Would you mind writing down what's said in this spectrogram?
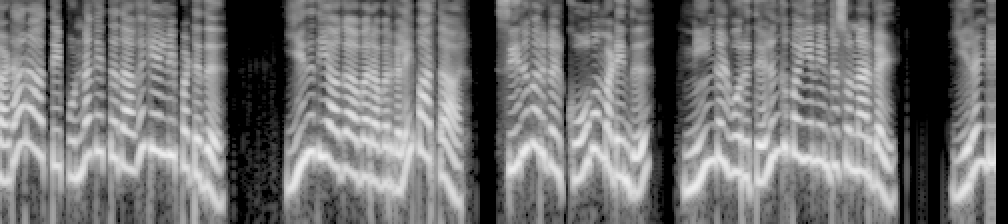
கடாரா அத்தை புன்னகைத்ததாக கேள்விப்பட்டது. இறுதியாக அவர் அவர்களை பார்த்தார். சிறுவர்கள் கோபமடைந்து நீங்கள் ஒரு தெலுங்கு பையன் என்று சொன்னார்கள். இரண்டு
